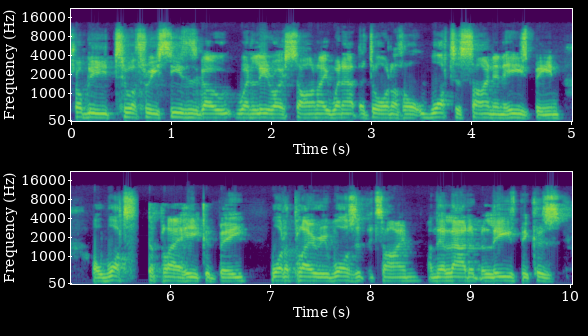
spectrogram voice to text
probably two or three seasons ago when Leroy Sane went out the door and I thought, what a signing he's been or what a player he could be what a player he was at the time, and they allowed him to leave because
